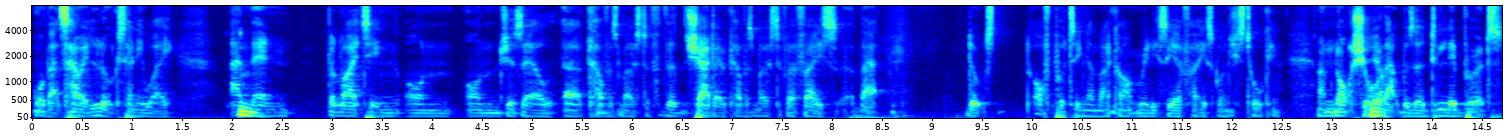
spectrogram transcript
or that's how it looks anyway, and mm. then the lighting on on Giselle uh, covers most of the shadow covers most of her face. That looks off-putting, and I can't really see her face when she's talking. I'm not sure yeah. that was a deliberate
